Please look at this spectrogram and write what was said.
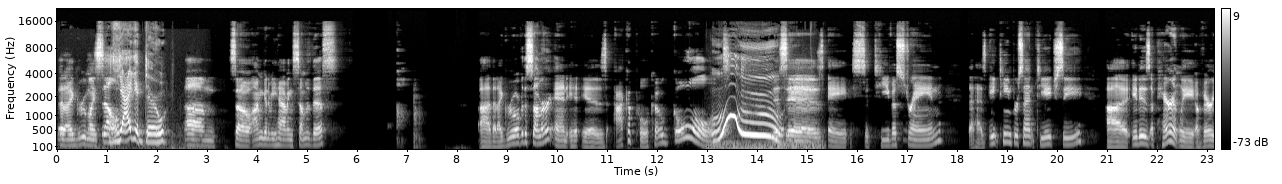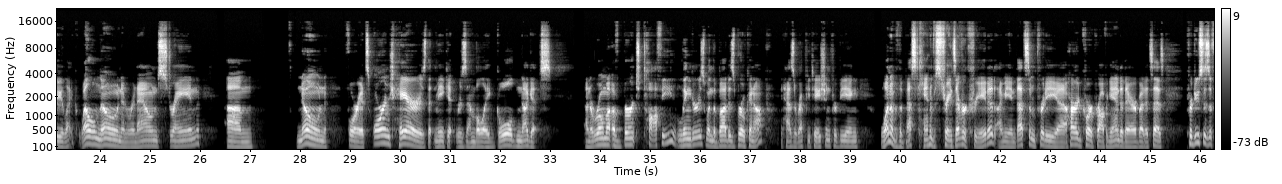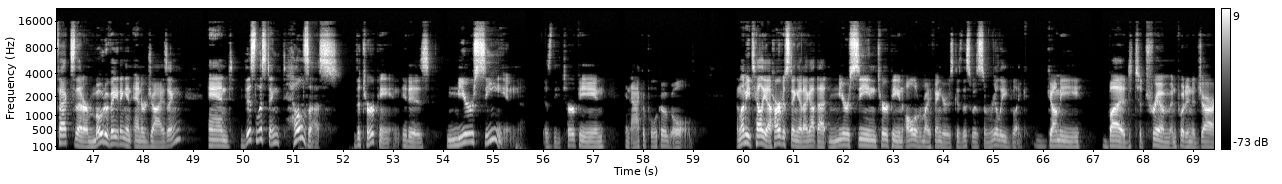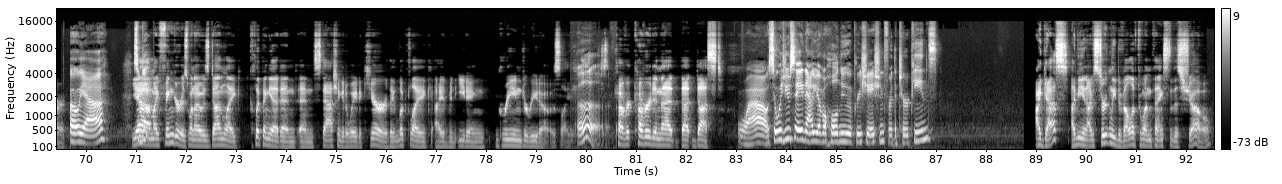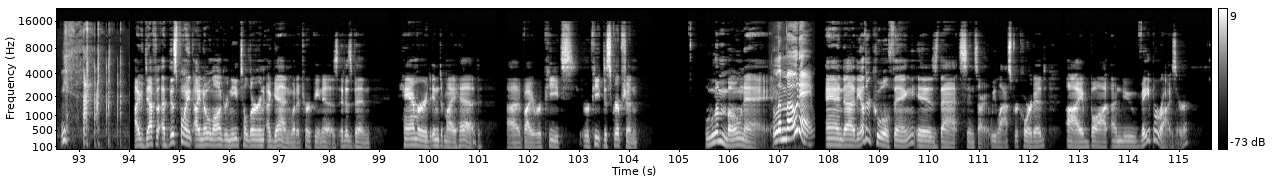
that I grew myself. Yeah, you do. Um. So I'm gonna be having some of this. Uh, that I grew over the summer, and it is Acapulco Gold. Ooh. This is a sativa strain that has 18% THC. Uh, it is apparently a very like well-known and renowned strain, um, known for its orange hairs that make it resemble a gold nugget. An aroma of burnt toffee lingers when the bud is broken up. It has a reputation for being one of the best cannabis strains ever created. I mean, that's some pretty uh, hardcore propaganda there, but it says produces effects that are motivating and energizing. And this listing tells us the terpene. It is myrcene, is the terpene in Acapulco Gold. And let me tell you, harvesting it, I got that myrcene terpene all over my fingers because this was some really like gummy bud to trim and put in a jar. Oh yeah. Yeah, do- my fingers when I was done like clipping it and and stashing it away to cure, they looked like I had been eating green Doritos, like covered covered in that that dust. Wow. So would you say now you have a whole new appreciation for the terpenes? I guess. I mean, I've certainly developed one thanks to this show. I've definitely at this point I no longer need to learn again what a terpene is. It has been hammered into my head uh, by repeat repeat description. Limone. Limone. And uh, the other cool thing is that since our, we last recorded, I bought a new vaporizer.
